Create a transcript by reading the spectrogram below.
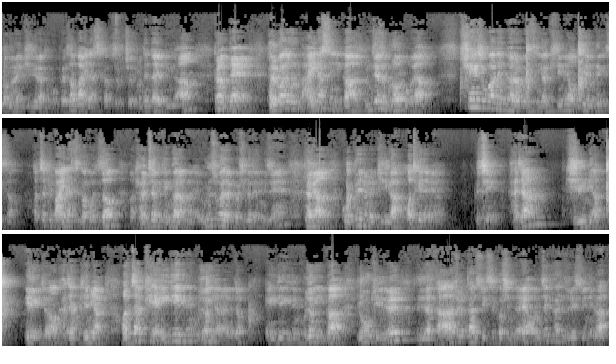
요놈의 길이를 갖다 곱해서 마이너스 값을 붙여주면 된다 이런 얘기야. 그런데 결과적으로 마이너스니까 문제에서 물어본 거 뭐야? 최소가 된다라고 했으니까 길이는 어떻게 되면 되겠어? 어차피 마이너스가 벌써 어, 결정이 된 거란 말이야. 음수가 될 것이거든, 그지? 그러면 곱해주는 길이가 어떻게 되면? 그치? 가장 길면. 이러겠죠? 가장 길면. 어차피 AD의 길이는 고정이잖아요, 그죠? AD의 길이는 고정이니까 요 길이를 늘렸다, 줄였다 할 수 있을 것인데, 언제까지 늘릴 수 있는가?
